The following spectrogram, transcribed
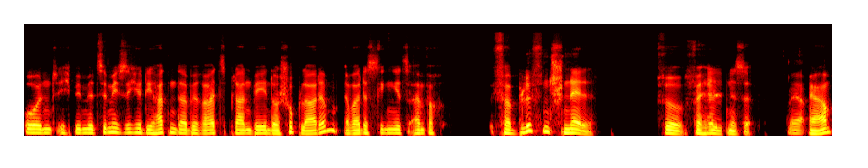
Und ich bin mir ziemlich sicher, die hatten da bereits Plan B in der Schublade, weil das ging jetzt einfach verblüffend schnell für Verhältnisse. Ja. ja?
